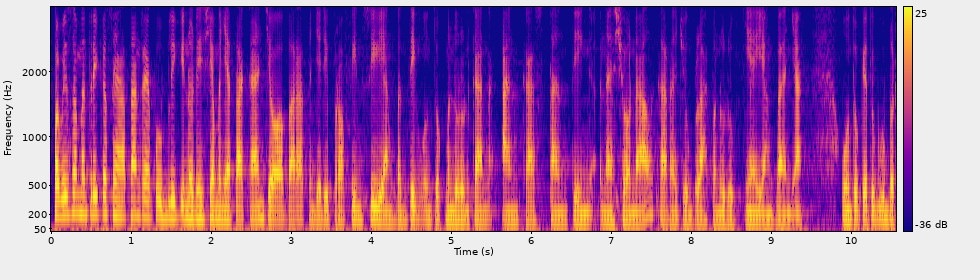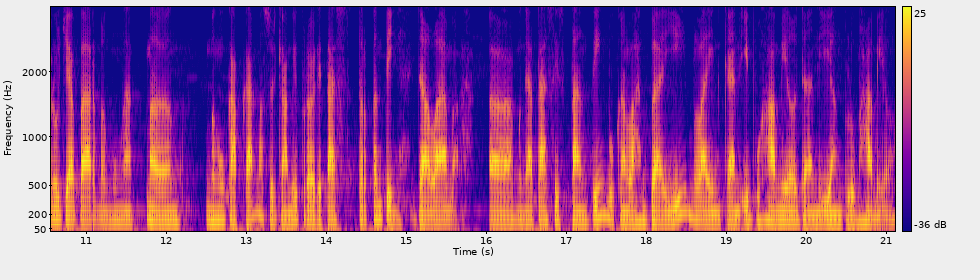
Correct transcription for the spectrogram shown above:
Pemirsa Menteri Kesehatan Republik Indonesia menyatakan Jawa Barat menjadi provinsi yang penting untuk menurunkan angka stunting nasional karena jumlah penduduknya yang banyak. Untuk itu Gubernur Jabar mengungkap, mengungkapkan maksud kami prioritas terpenting dalam uh, mengatasi stunting bukanlah bayi melainkan ibu hamil dan yang belum hamil.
